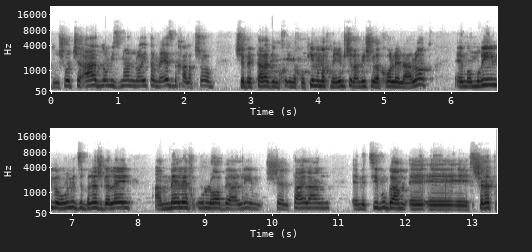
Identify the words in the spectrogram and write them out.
דרישות שעד לא מזמן לא היית מעז בכלל לחשוב שבתל"ד עם, עם החוקים המחמירים שלה מישהו יכול לעלות. הם אומרים, ואומרים את זה בריש גלי, המלך הוא לא הבעלים של תאילנד, הם הציבו גם אה, אה, שלט,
